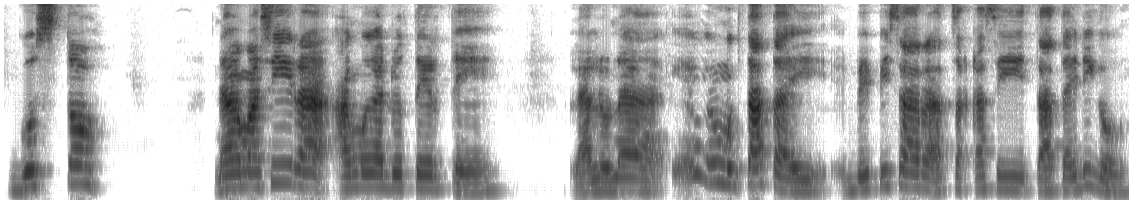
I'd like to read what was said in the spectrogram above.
gusto na masira ang mga Duterte Lalo na yung magtatay, BP Sara at saka si Tatay Digong.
